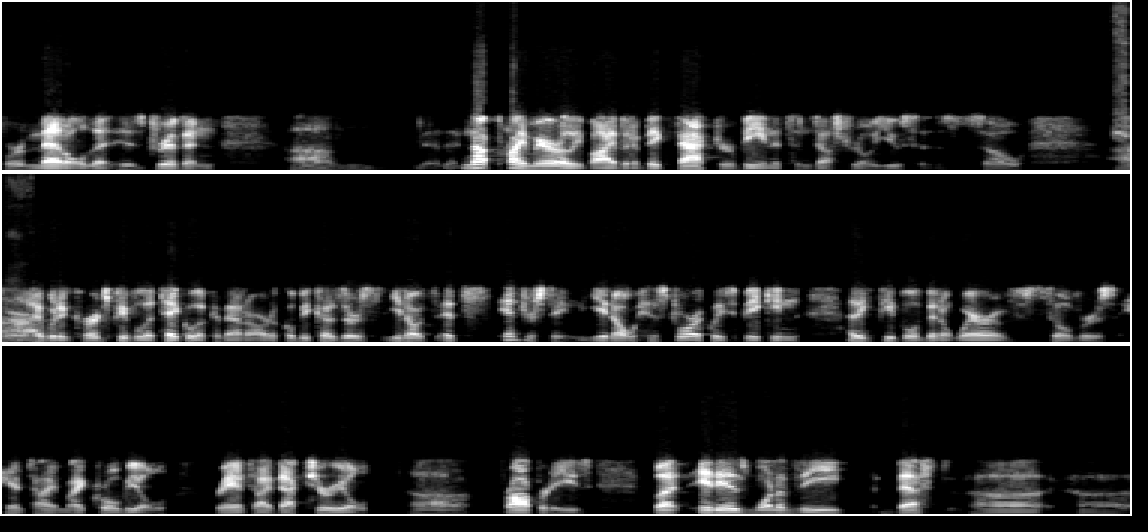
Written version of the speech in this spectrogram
for a metal that is driven um, not primarily by, but a big factor being its industrial uses. So uh. I would encourage people to take a look at that article because there's, you know, it's, it's interesting. You know, historically speaking, I think people have been aware of silver's antimicrobial or antibacterial uh, properties, but it is one of the best uh, uh, uh,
